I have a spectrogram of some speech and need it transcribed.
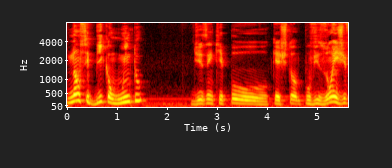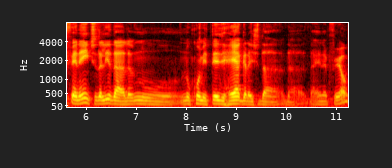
não se bicam muito. Dizem que por questão, por visões diferentes ali da, no, no comitê de regras da, da, da NFL.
